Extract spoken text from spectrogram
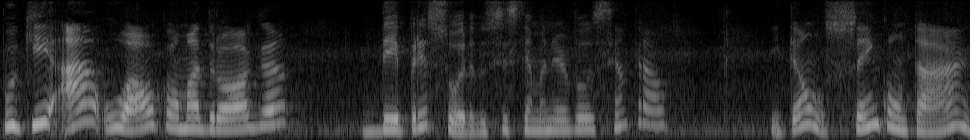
Porque a, o álcool é uma droga depressora do sistema nervoso central. Então, sem contar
